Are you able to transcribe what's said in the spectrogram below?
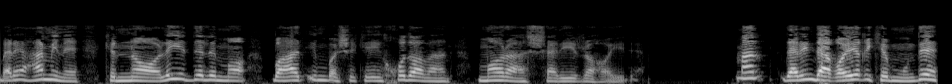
برای همینه که ناله دل ما باید این باشه که ای خداوند ما را از شریر رهایی ده من در این دقایقی که مونده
